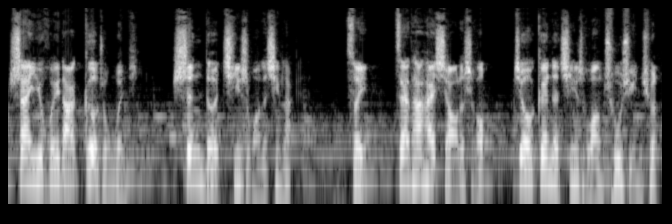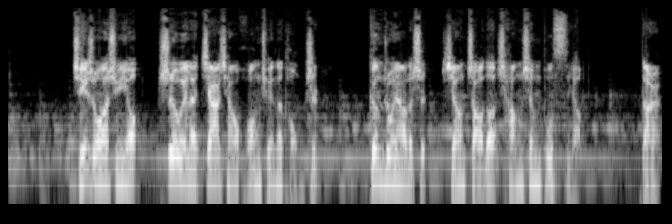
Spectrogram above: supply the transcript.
善于回答各种问题，深得秦始皇的青睐。所以，在他还小的时候，就跟着秦始皇出巡去了。秦始皇巡游是为了加强皇权的统治，更重要的是想找到长生不死药。当然，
